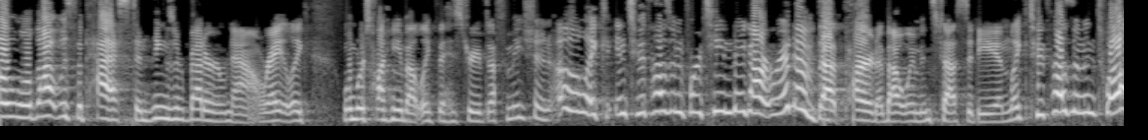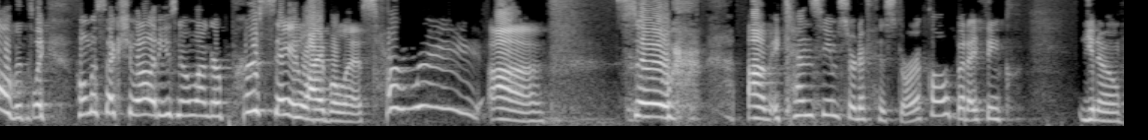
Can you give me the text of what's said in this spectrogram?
oh, well, that was the past and things are better now, right? Like when we're talking about like the history of defamation, oh, like in 2014, they got rid of that part about women's chastity. And like 2012, it's like homosexuality is no longer per se libelous. Hooray! Uh, so um, it can seem sort of historical, but I think, you know,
